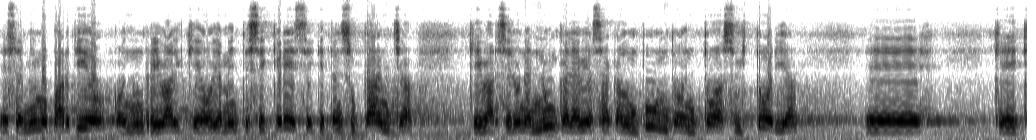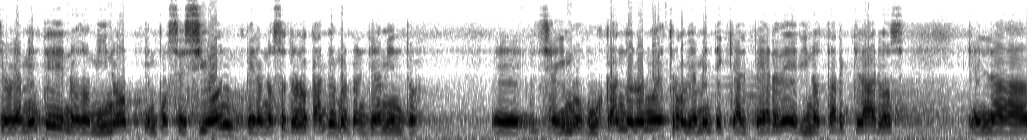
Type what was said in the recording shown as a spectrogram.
Es el mismo partido con un rival que obviamente se crece, que está en su cancha, que Barcelona nunca le había sacado un punto en toda su historia, eh, que, que, obviamente nos dominó en posesión, pero nosotros no cambiamos el planteamiento. Eh, seguimos buscando lo nuestro, obviamente que al perder y no estar claros en la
